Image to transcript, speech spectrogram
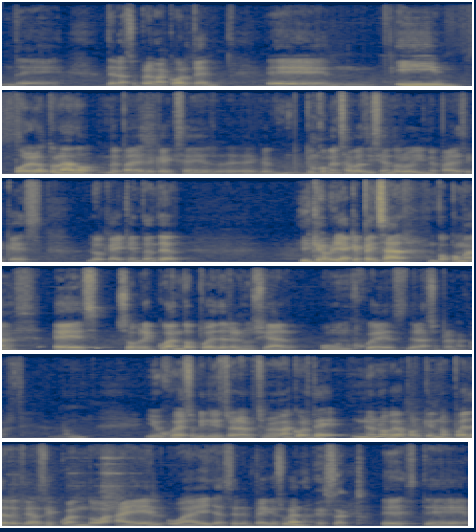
de, de la Suprema Corte. Eh, y por el otro lado, me parece que hay que ser, eh, tú comenzabas diciéndolo y me parece que es lo que hay que entender y que habría que pensar un poco más es sobre cuándo puede renunciar un juez de la Suprema Corte. ¿no? Y un juez o ministro de la Suprema Corte, yo no veo por qué no puede retirarse cuando a él o a ella se le pegue su gana. Exacto. Este,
